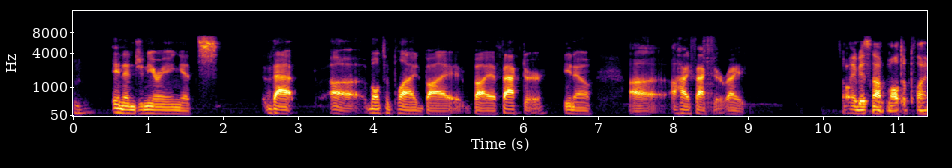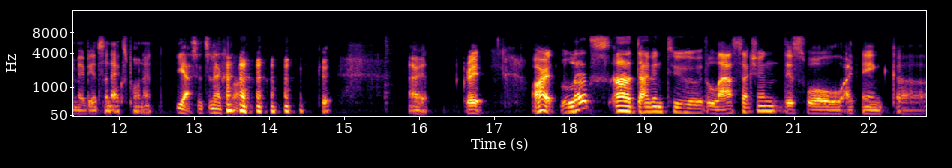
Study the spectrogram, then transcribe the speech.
Mhm. In engineering, it's that uh, multiplied by by a factor. You know, uh, a high factor, right? So maybe it's not multiply, maybe it's an exponent. Yes, it's an exponent. Good. All right. Great. All right. Let's uh, dive into the last section. This will, I think, uh,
